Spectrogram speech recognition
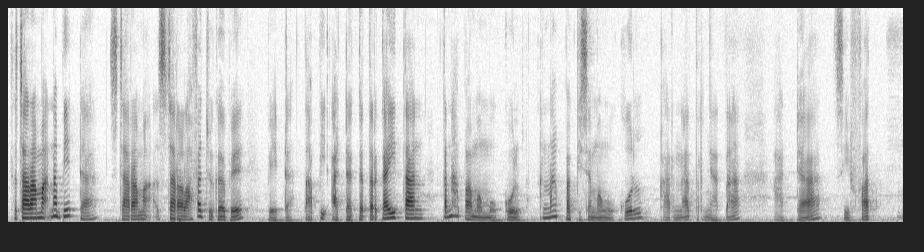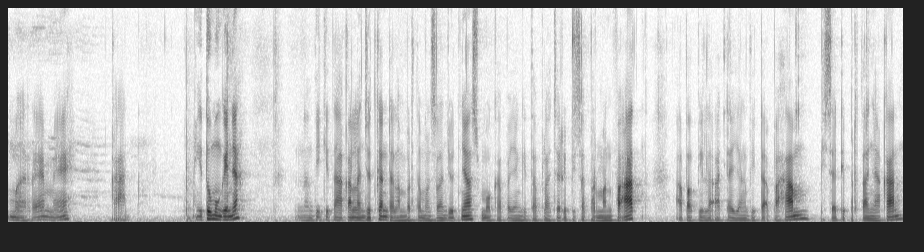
secara makna beda, secara secara lafaz juga be, beda, tapi ada keterkaitan. Kenapa memukul? Kenapa bisa memukul? Karena ternyata ada sifat meremehkan. Itu mungkin ya. Nanti kita akan lanjutkan dalam pertemuan selanjutnya. Semoga apa yang kita pelajari bisa bermanfaat. Apabila ada yang tidak paham, bisa dipertanyakan.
